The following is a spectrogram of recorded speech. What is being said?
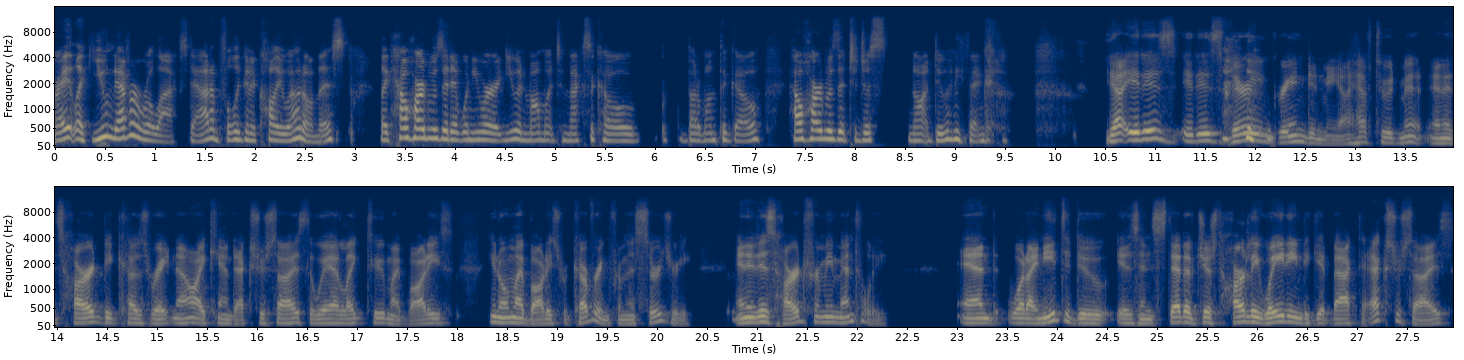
right? Like you never relaxed dad. I'm fully going to call you out on this. Like how hard was it when you were you and mom went to mexico about a month ago? How hard was it to just not do anything Yeah, it is. It is very ingrained in me, I have to admit. And it's hard because right now I can't exercise the way I like to. My body's, you know, my body's recovering from this surgery. And it Mm-hmm. hard for me mentally. And what I need to do is instead of just hardly waiting to get back to exercise,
